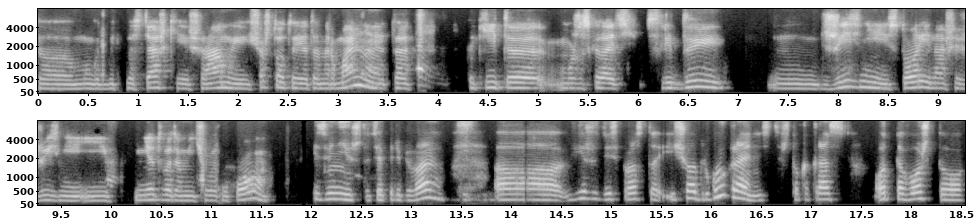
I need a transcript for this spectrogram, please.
э, могут быть растяжки, шрамы, еще что-то, и это нормально, это какие-то, можно сказать, следы жизни, истории нашей жизни, и нет в этом ничего такого. Извини, что тебя перебиваю. А, вижу здесь просто еще другую крайность, что как раз от того, что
